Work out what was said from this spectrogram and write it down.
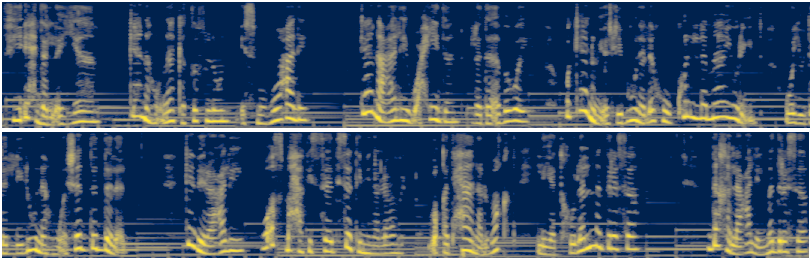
في إحدى الأيام كان هناك طفل اسمه علي. كان علي وحيدا لدى أبويه وكانوا يجلبون له كل ما يريد ويدللونه أشد الدلل. كبر علي وأصبح في السادسة من العمر وقد حان الوقت ليدخل المدرسة. دخل علي المدرسة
